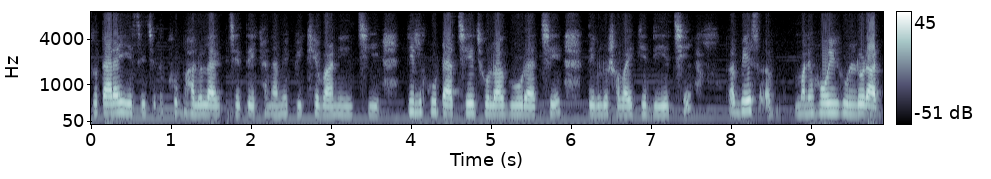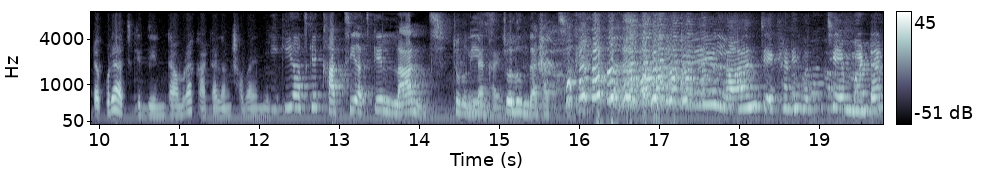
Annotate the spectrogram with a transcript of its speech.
তো তারাই এসেছে তো খুব ভালো লাগছে। তো এখানে আমি পিঠে বানিয়েছি তিলকুট আছে ঝোলা গুড় আছে তো এগুলো সবাইকে দিয়েছি। বেশ মানে হই হুল্লোড় আড্ডা করে আজকের দিনটা আমরা কাটালাম সবাই মিলে। কি কি আজকে খাচ্ছি? আজকে লাঞ্চ চলুন দেখাই। চলুন দেখাচ্ছি। লাঞ্চ এখানে হচ্ছে মটন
